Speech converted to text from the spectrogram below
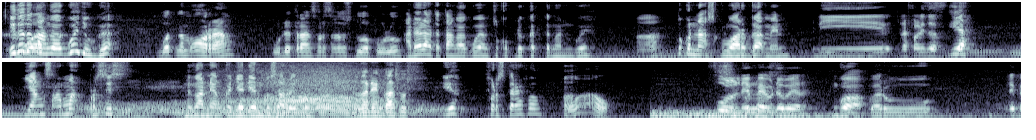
Itu Buat- tetangga gue juga. buat enam orang udah transfer 120 Adalah tetangga gue yang cukup deket dengan gue. Hah? Itu kena sekeluarga, men. di travel itu. Iya. Yang sama persis dengan yang kejadian besar itu. dengan yang kasus Iya, first travel. wow Full DP udah bayar. Enggak, baru DP.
